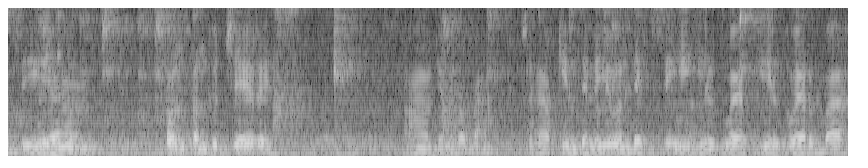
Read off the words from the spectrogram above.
si um, Tonton Gutierrez, ah, kino pa ba? Sila Kim De Leon, Lexi, Gil, Cuer, Gil Cuerva,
